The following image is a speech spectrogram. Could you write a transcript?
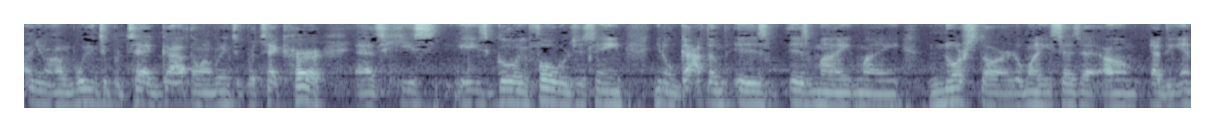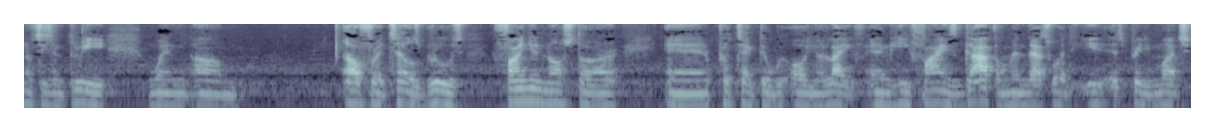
uh, you know, I'm willing to protect Gotham. I'm willing to protect her as he's he's going forward, just saying, you know, Gotham is is my my north star. The one he says at um at the end of season three, when um Alfred tells Bruce, find your north star and protected with all your life. And he finds Gotham, and that's what he is pretty much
